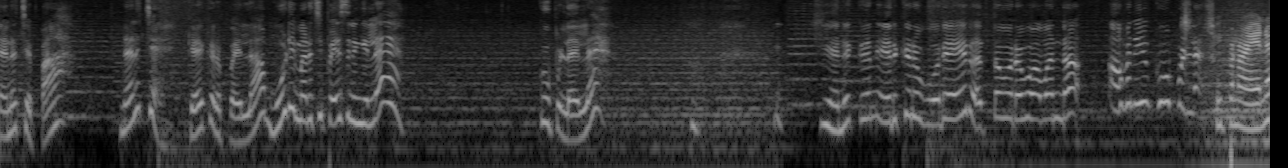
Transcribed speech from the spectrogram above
நினைச்சேப்பா. நினைச்சேன். கேக்குறப்ப எல்லாம் மூடி மறைச்சு பேசுனீங்கல்ல? கூப்பிடல இல்ல எனக்குன்னு இருக்கிற ஒரே ரத்த உறவு அவன் தான். அவனையும் கூப்பிடல. இப்ப இப்போ நான் என்ன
